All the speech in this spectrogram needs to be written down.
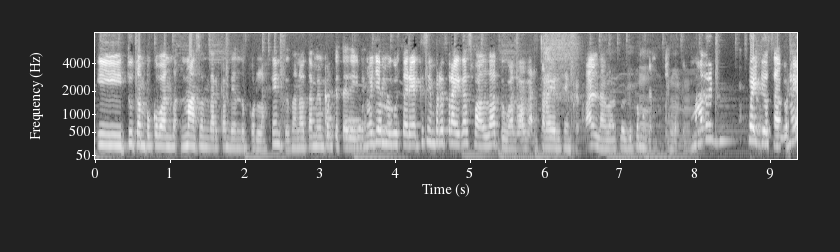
y tú tampoco vas más a andar cambiando por la gente, o sea, no también porque te digan, oye, me gustaría que siempre traigas falda, tú vas a traer siempre falda, vas a decir como que tu madre, pues yo sabré.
